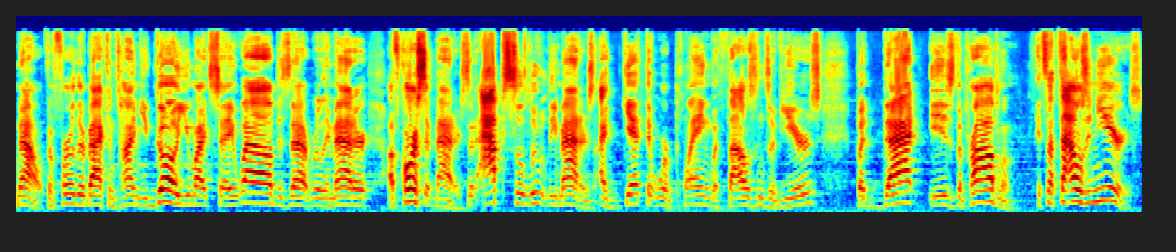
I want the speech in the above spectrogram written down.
Now, the further back in time you go, you might say, well, does that really matter? Of course it matters. It absolutely matters. I get that we're playing with thousands of years, but that is the problem. It's a thousand years.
